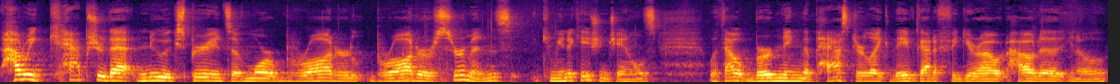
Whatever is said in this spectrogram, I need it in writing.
How do we capture that new experience of more broader broader sermons, communication channels, without burdening the pastor like they've got to figure out how to, you know,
